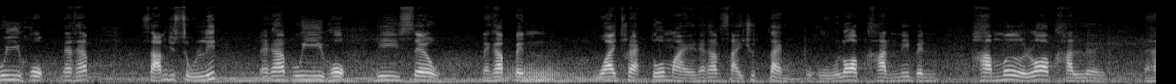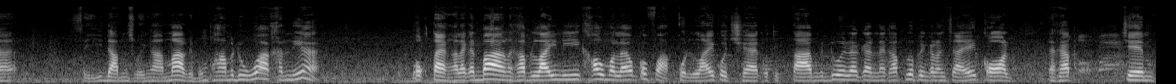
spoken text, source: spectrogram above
V6 นะครับ3.0 ลิตรนะครับ V6 ดีเซลนะครับเป็น Y Track ตัวใหม่นะครับ ใส่ชุดแต่ง โอ้โห รอบคันนี่เป็น Hammer รอบคันเลยนะฮะ สีดำสวยงามมาก เดี๋ยวผมพามาดูว่าคันเนี้ยตกแต่งอะไรกันบ้างนะครับ ไลฟ์นี้เข้ามาแล้วก็ฝากกดไลค์ กดแชร์ กดติดตามกันด้วยแล้วกันนะครับ เพื่อเป็นกำลังใจให้กอนนะครับ เจมส์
